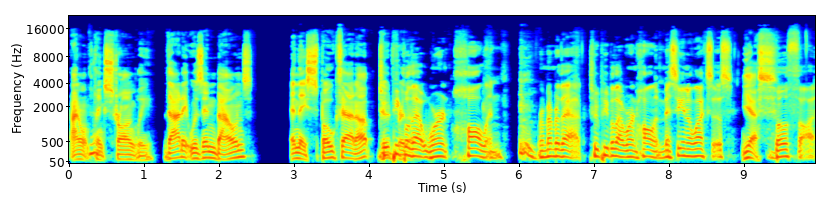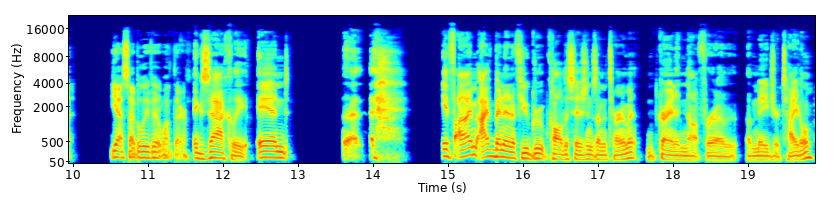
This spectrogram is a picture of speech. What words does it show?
I don't Yeah. think strongly that it was in bounds and they spoke that up. Two people that weren't hauling. Remember that. Two people that weren't hauling, Missy and Alexis, yes, both thought, yes, I believe it went there. exactly. And uh, if I'm, I've been in a few group call decisions on a tournament, granted not for a, a major title.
